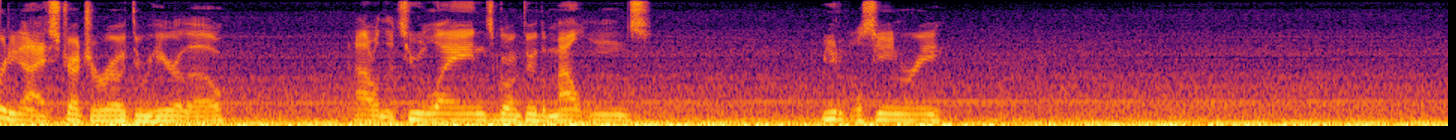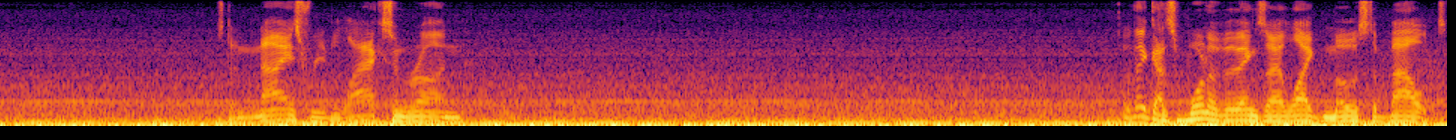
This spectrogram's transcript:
Pretty nice stretch of road through here, though. Out on the two lanes, going through the mountains. Beautiful scenery. Just a nice, relaxing run. I think that's one of the things I like most about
